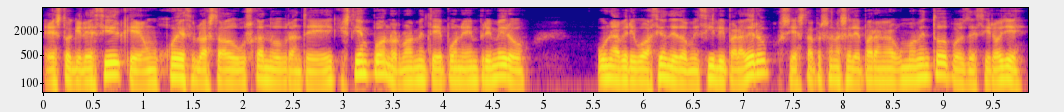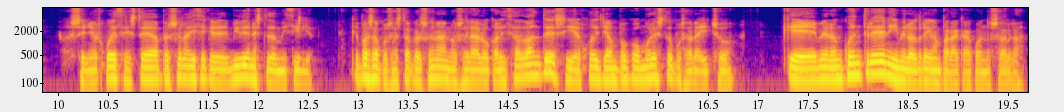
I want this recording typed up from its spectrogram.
Esto quiere decir que un juez lo ha estado buscando durante X tiempo, normalmente pone en primero una averiguación de domicilio y paradero, si a esta persona se le para en algún momento, pues decir, oye, señor juez, esta persona dice que vive en este domicilio. ¿Qué pasa? Pues a esta persona no se le ha localizado antes y el juez ya un poco molesto pues habrá dicho que me lo encuentren y me lo traigan para acá cuando salga.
